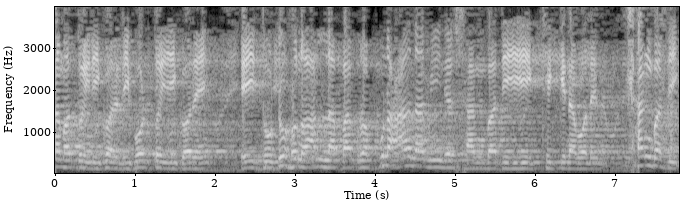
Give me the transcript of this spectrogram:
নামা তৈরি করে রিপোর্ট তৈরি করে। এই দুটো হলো আল্লাহ পাক আলামিনের সাংবাদিক, ঠিক কিনা বলেন? সাংবাদিক।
